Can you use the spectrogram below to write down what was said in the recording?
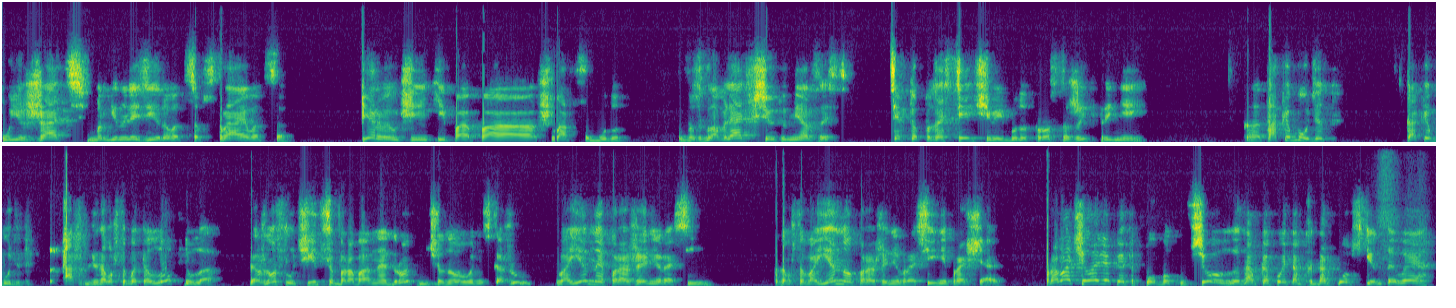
уезжать, маргинализироваться, встраиваться – Первые ученики по, по Шварцу будут возглавлять всю эту мерзость. Те, кто позастенчивее, будут просто жить при ней. Э, так и будет. Так и будет. А для того, чтобы это лопнуло, должно случиться барабанная дробь, ничего нового не скажу, военное поражение России. Потому что военного поражения в России не прощают. Права человека — это по боку. Все, там, какой там Ходорковский, НТВ,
